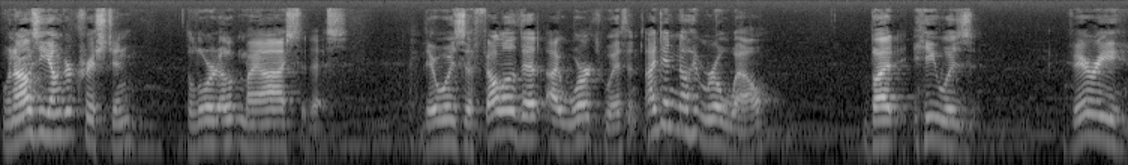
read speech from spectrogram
When I was a younger Christian, the Lord opened my eyes to this. There was a fellow that I worked with, and I didn't know him real well, but he was very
